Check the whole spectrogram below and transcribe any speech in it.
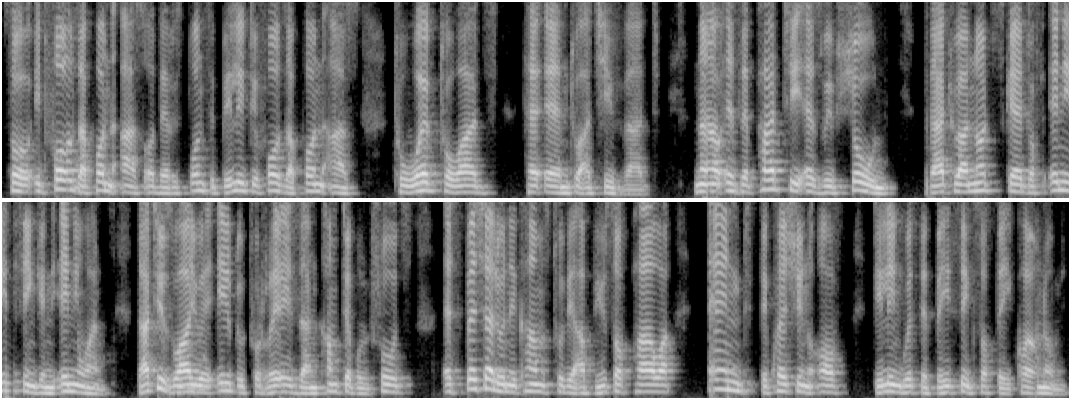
so it falls upon us or the responsibility falls upon us to work towards and um, to achieve that now as a party as we've shown that we are not scared of anything and anyone that is why we're able to raise uncomfortable truths especially when it comes to the abuse of power and the question of dealing with the basics of the economy.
